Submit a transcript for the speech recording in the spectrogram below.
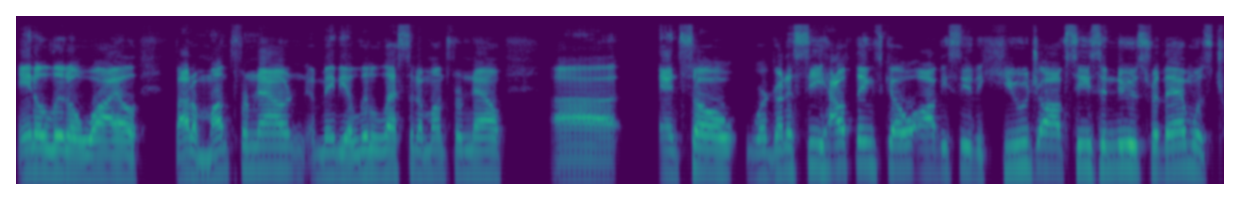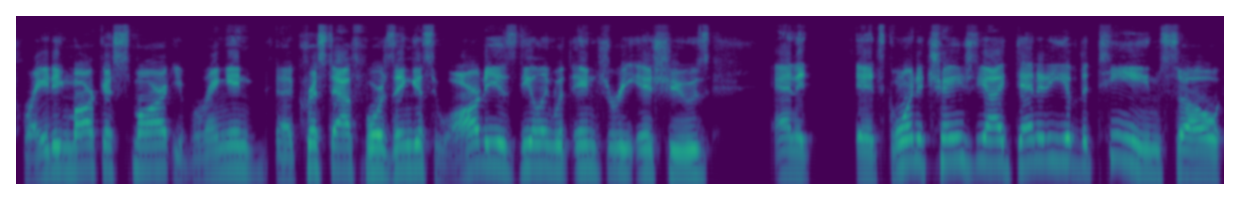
in a little while, about a month from now, maybe a little less than a month from now. Uh and so we're going to see how things go. Obviously, the huge offseason news for them was trading Marcus Smart. You bring in uh, Kristaps Porzingis, who already is dealing with injury issues, and it it's going to change the identity of the team. So,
